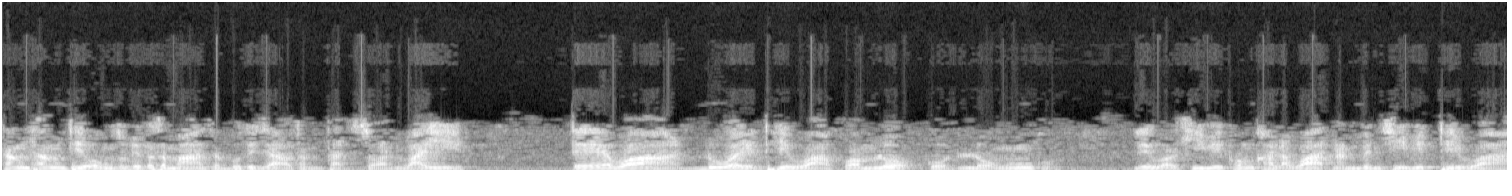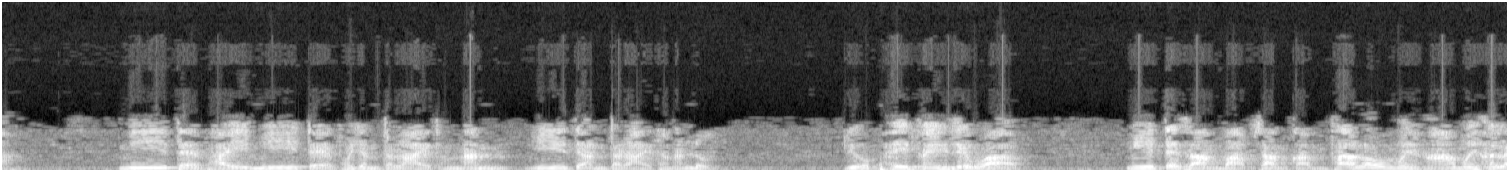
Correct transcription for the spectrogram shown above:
ทั้งทั้งที่องค์สมเด็จพระสัมมาสัมพุทธเจ้าท่านตรัสสอนไว้ แต่ว่าด้วยที่ว่าความโลภโกรธหลง เรียกว่าชีวิตของคารวาสนั้นเป็นชีวิตที่ว่ามีแต่ภัยมีแต่พยันตรายทั้งนั้น มีแต่อันตรายทั้งนั้นเลยเรียกว่าภัยไหนเรียกว่า มีแต่สร้างบาปสร้างกรรม ถ้าเราไม่หาไม่อะไร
